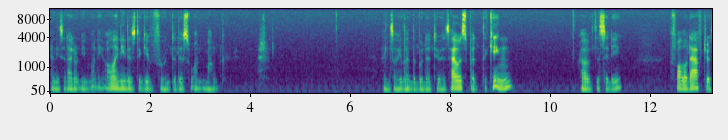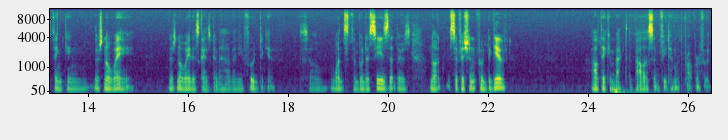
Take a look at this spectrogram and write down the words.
And he said, I don't need money. All I need is to give food to this one monk. And so he led the Buddha to his house, but the king of the city followed after thinking, there's no way there's no way this guy's going to have any food to give. So once the Buddha sees that there's not sufficient food to give, I'll take him back to the palace and feed him with proper food.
